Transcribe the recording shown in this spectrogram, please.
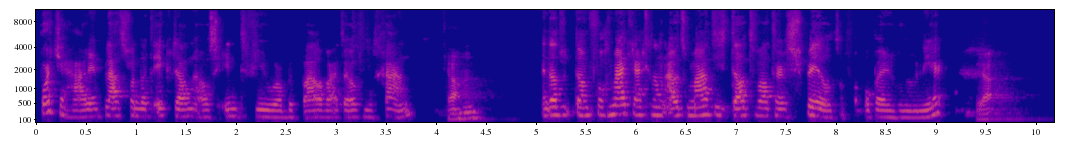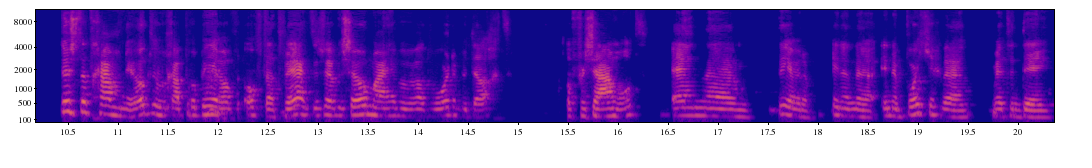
potje halen. In plaats van dat ik dan als interviewer bepaal waar het over moet gaan. ja. Mhm. En dat, we- dan, volgens mij krijg je dan automatisch dat wat er speelt of, op een of andere manier. ja. Dus dat gaan we nu ook doen. We gaan proberen of, of dat werkt. Dus we hebben zomaar hebben we wat woorden bedacht of verzameld. En ehm, die hebben we in een, eh, in een potje gedaan met een D.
